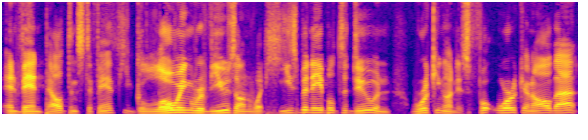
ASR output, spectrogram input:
and Van Pelt and Stefanski glowing reviews on what he's been able to do and working on his footwork and all that.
